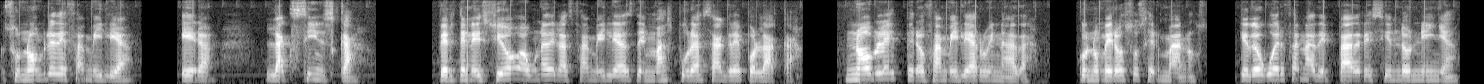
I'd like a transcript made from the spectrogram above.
su nombre de familia era Laksinska. Perteneció a una de las familias de más pura sangre polaca, noble pero familia arruinada con numerosos hermanos. Quedó huérfana de padre siendo niña.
